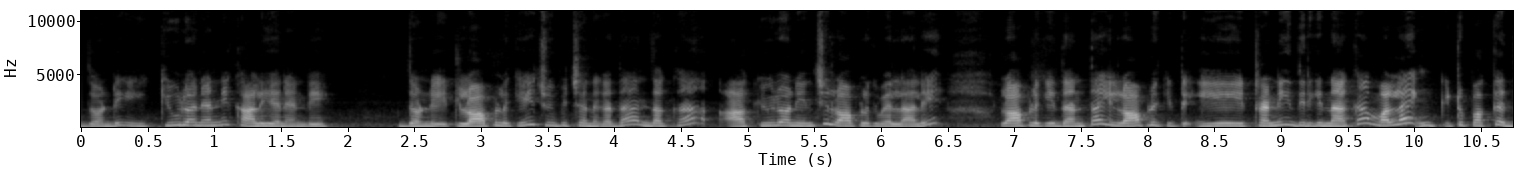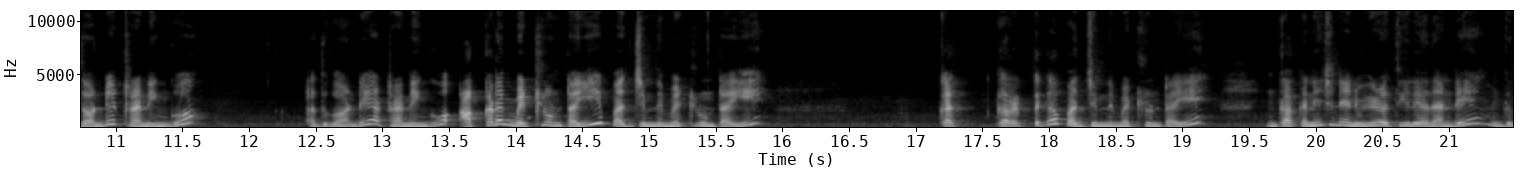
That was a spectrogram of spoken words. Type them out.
ఇదండి ఈ క్యూలోని అన్నీ ఖాళీయేనండి ఇదండి ఇటు లోపలికి చూపించాను కదా ఇందాక ఆ క్యూలో నుంచి లోపలికి వెళ్ళాలి. లోపలికి ఇదంతా ఈ లోపలికి ఈ ట్రన్నింగ్ తిరిగినాక మళ్ళీ ఇంక ఇటు పక్క ఇదండి ట్రన్నింగు. అదిగోండి ఆ ట్రన్నింగు. అక్కడ మెట్లు ఉంటాయి పద్దెనిమిది మెట్లు ఉంటాయి కరెక్ట్గా పద్దెనిమిది మెట్లు ఉంటాయి ఇంకా అక్కడి నుంచి నేను వీడియో తీయలేదండి. ఇంకా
